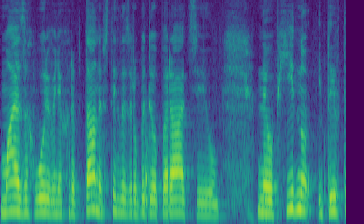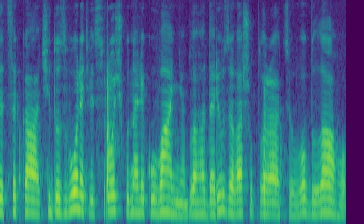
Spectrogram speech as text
має захворювання хребта, не встигли зробити операцію. Необхідно йти в ТЦК. Чи дозволять відсрочку на лікування? Благодарю за вашу працю. Во благо.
